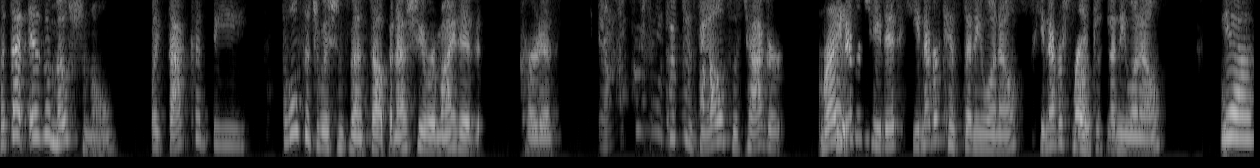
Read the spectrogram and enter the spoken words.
but that is emotional. Like that could be the whole situation's messed up. And as she reminded Curtis, the only person who kept his vows was Taggert. Right. He never cheated. He never kissed anyone else. He never slept with anyone else. Yeah.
